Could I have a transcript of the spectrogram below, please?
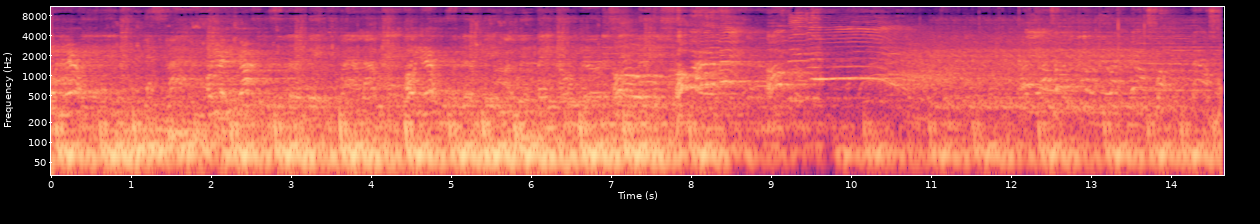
Oh, yeah.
